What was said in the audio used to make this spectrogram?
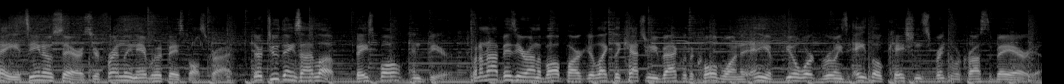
Hey, it's Eno Sarris, your friendly neighborhood baseball scribe. There are two things I love baseball and beer. When I'm not busy around the ballpark, you'll likely catch me back with a cold one at any of Fieldwork Brewing's eight locations sprinkled across the Bay Area.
